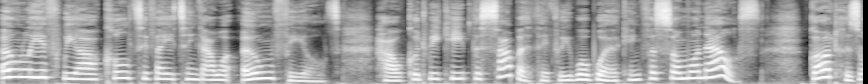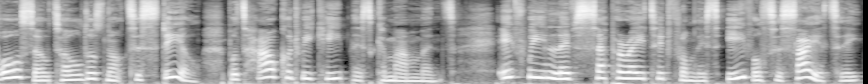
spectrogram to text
only if we are cultivating our own fields. How could we keep the Sabbath if we were working for someone else? God has also told us not to steal, but how could we keep this commandment? If we live separated from this evil society,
